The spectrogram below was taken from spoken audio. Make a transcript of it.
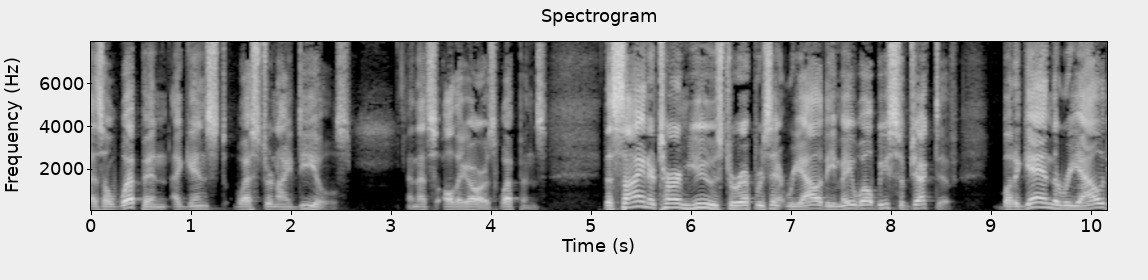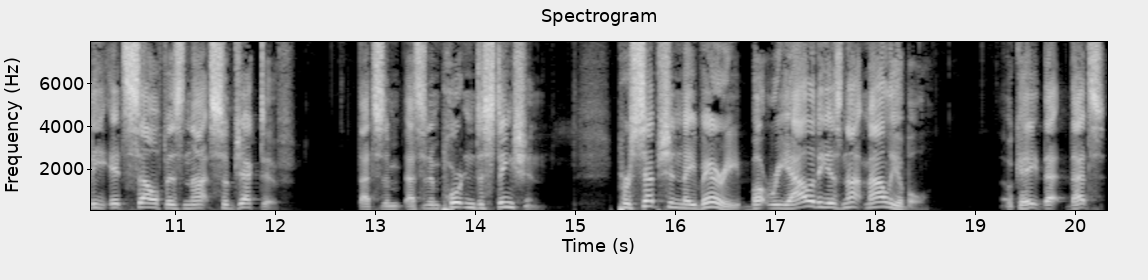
as a weapon against Western ideals. And that's all they are is weapons. The sign or term used to represent reality may well be subjective. But again, the reality itself is not subjective. That's, a, that's an important distinction. Perception may vary, but reality is not malleable. Okay, that that's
